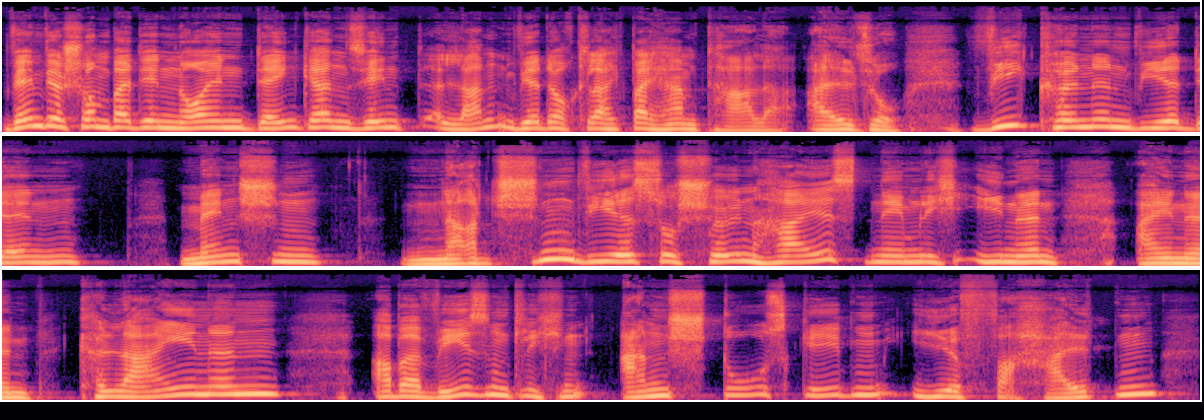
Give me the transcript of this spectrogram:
wenn wir schon bei den neuen Denkern sind, landen wir doch gleich bei Herrn Thaler. Also, wie können wir denn Menschen nudgen, wie es so schön heißt, nämlich ihnen einen kleinen, aber wesentlichen Anstoß geben, ihr Verhalten zu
